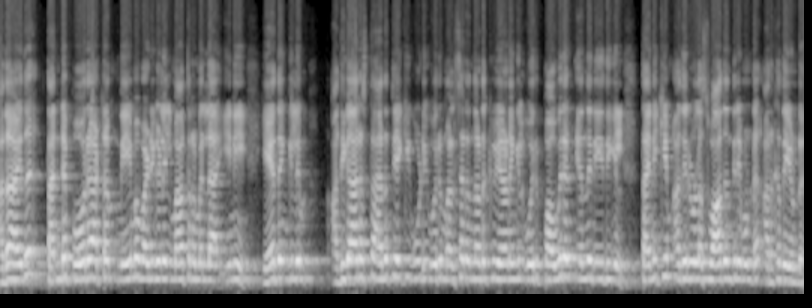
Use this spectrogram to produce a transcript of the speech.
അതായത് തന്റെ പോരാട്ടം നിയമവഴികളിൽ മാത്രമല്ല ഇനി ഏതെങ്കിലും അധികാര സ്ഥാനത്തേക്ക് കൂടി ഒരു മത്സരം നടക്കുകയാണെങ്കിൽ ഒരു പൗരൻ എന്ന രീതിയിൽ തനിക്കും അതിനുള്ള സ്വാതന്ത്ര്യമുണ്ട് അർഹതയുണ്ട്.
